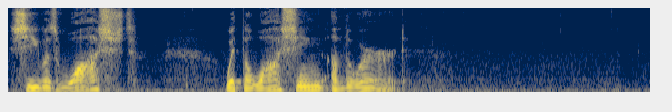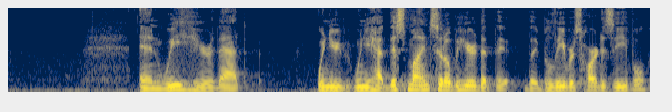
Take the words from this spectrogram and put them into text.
she was washed with the washing of the word. And we hear that when you, when you have this mindset over here that the, the believer's heart is evil,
